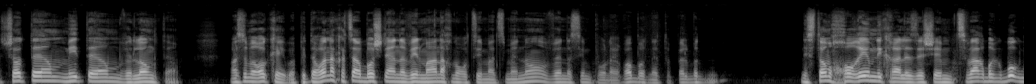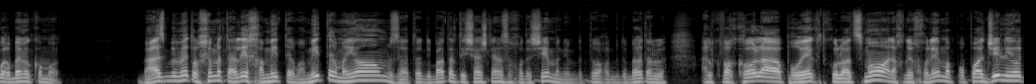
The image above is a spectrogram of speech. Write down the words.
short term, mid term ו-long term. מה זאת אומרת, אוקיי, בפתרון הקצר בוא שנייה נבין מה אנחנו רוצים מעצמנו, ונשים פה אולי רובוט, נטפל ב... נסתום חורים נקרא לזה, שהם צוואר בקבוק בהרבה מקומות. ואז באמת הולכים לתהליך המיטרם. המיטרם היום, זה, אתה דיברת על 9-12 חודשים, אני בטוח, את מדברת על, על כבר כל הפרויקט כולו עצמו, אנחנו יכולים, אפרופו אג'יליות,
